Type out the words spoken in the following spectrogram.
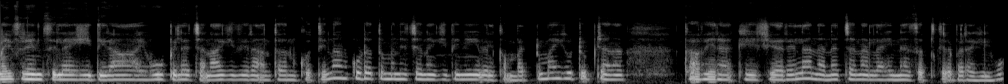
ಮೈ ಫ್ರೆಂಡ್ಸ್ ಎಲ್ಲ ಹೇಗಿದ್ದೀರಾ? ಐ ಹೋಪ್ ಎಲ್ಲ ಚೆನ್ನಾಗಿದ್ದೀರಾ ಅಂತ ಅನ್ಕೋತೀನಿ. ನಾನು ಕೂಡ ತುಂಬಾ ಚೆನ್ನಾಗಿದ್ದೀನಿ. Welcome back to my YouTube channel Kavera K G ಎಲ್ಲ ನನ್ನ ಚಾನಲ್ ಇನ್ನೂ ಸಬ್ಸ್ಕ್ರೈಬರ್ ಆಗಿಲ್ವೋ?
